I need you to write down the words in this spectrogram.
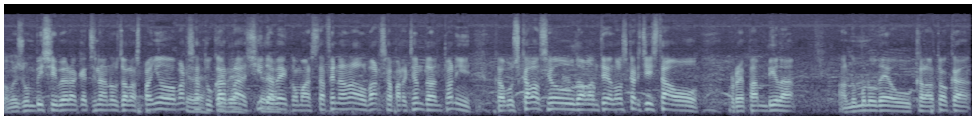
Com és un vici veure aquests nanos de l'Espanyol del Barça tocar-la així de bé. com està fent ara el Barça, per exemple, Antoni, que buscava el seu davanter, l'Òscar Gistao, rep en Vila, el número 10, que la toca,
